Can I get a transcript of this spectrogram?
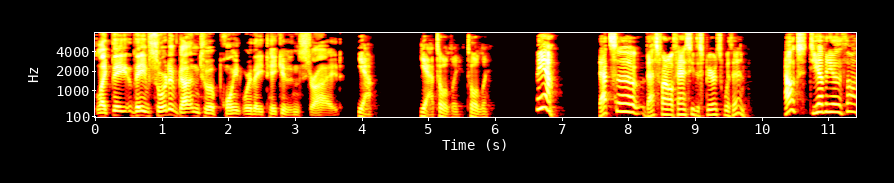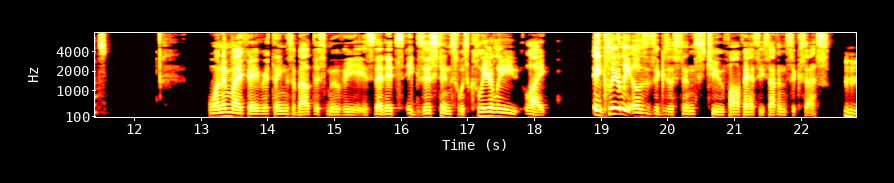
Like they they've sort of gotten to a point where they take it in stride. Yeah, yeah, totally, totally. But yeah, that's uh that's Final Fantasy: The Spirits Within. Alex, do you have any other thoughts? One of my favorite things about this movie is that its existence was clearly like it clearly owes its existence to Final Fantasy VII's success. Mhm.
